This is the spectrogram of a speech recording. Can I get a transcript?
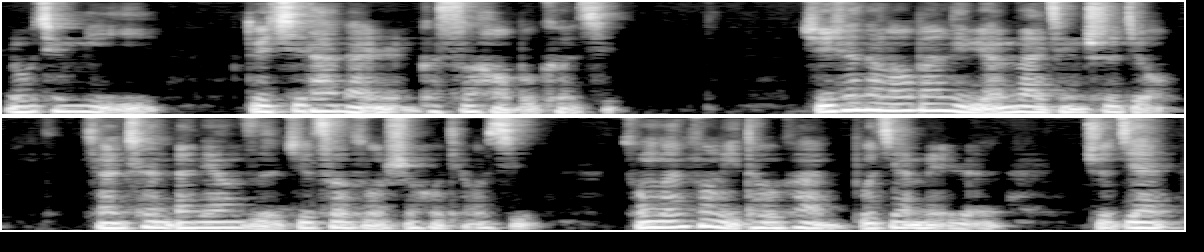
柔情蜜意。对其他男人可丝毫不客气。许宣的老板李员外请吃酒，想趁白娘子去厕所时候调戏，从门缝里偷看，不见美人，只见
